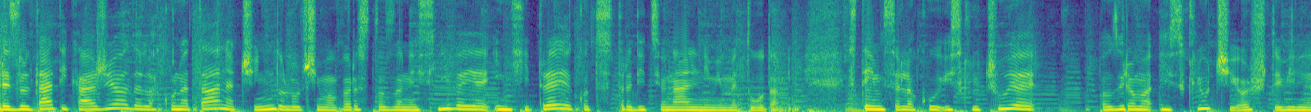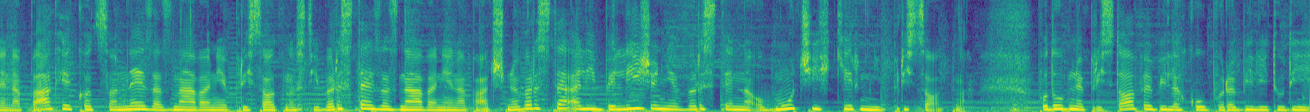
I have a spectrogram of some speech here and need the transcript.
Rezultati kažejo, da lahko na ta način določimo vrsto zanesljiveje in hitreje kot s tradicionalnimi metodami. S tem se lahko izključuje. Oziroma, izključijo številne napake, kot so nezaznavanje prisotnosti vrste, zaznavanje napačne vrste ali beleženje vrste na območjih, kjer ni prisotna. Podobne pristope bi lahko uporabili tudi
